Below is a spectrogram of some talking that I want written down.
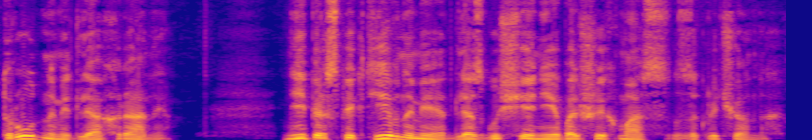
трудными для охраны, неперспективными для сгущения больших масс заключенных.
